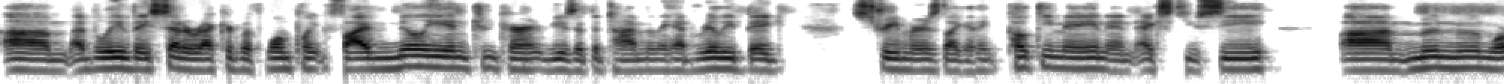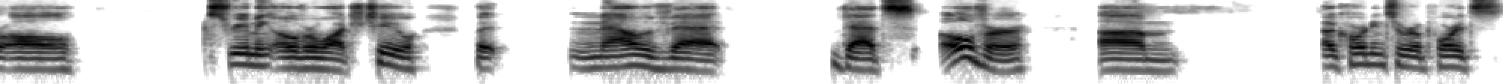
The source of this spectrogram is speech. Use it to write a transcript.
Um, I believe they set a record with 1.5 million concurrent views at the time, and they had really big streamers like I think Pokimane and XQC, um, Moon Moon were all streaming Overwatch 2. But now that that's over, um, according to reports,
